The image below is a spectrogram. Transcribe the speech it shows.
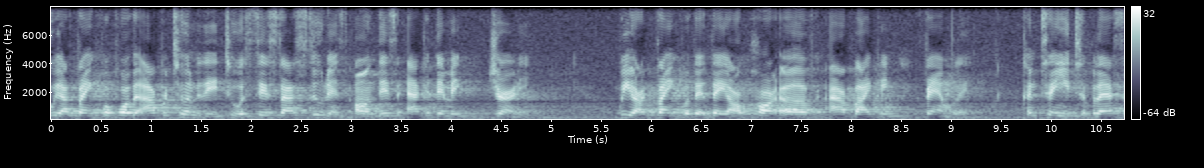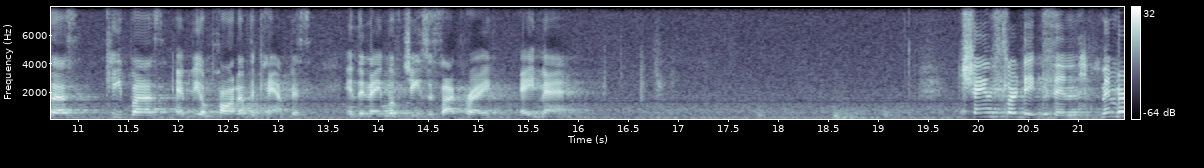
We are thankful for the opportunity to assist our students on this academic journey. We are thankful that they are part of our Viking family. Continue to bless us, keep us, and be a part of the campus. In the name of Jesus, I pray. Amen. Chancellor Dixon, member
